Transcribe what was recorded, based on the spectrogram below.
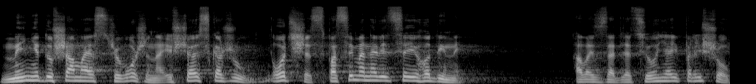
Нині душа моя стривожена, і що я скажу? Отче, спаси мене від цієї години. Але задля цього я й прийшов.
